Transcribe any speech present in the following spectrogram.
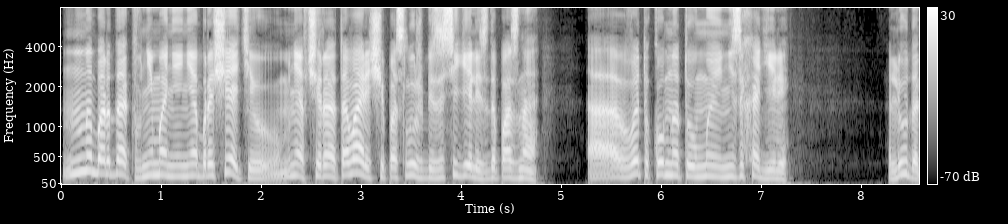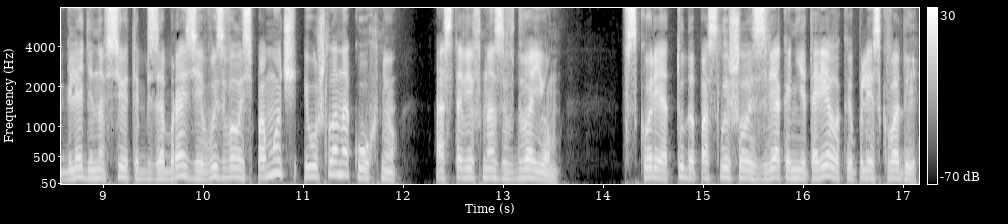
«На бардак внимания не обращайте, у меня вчера товарищи по службе засиделись допоздна, а в эту комнату мы не заходили». Люда, глядя на все это безобразие, вызвалась помочь и ушла на кухню, оставив нас вдвоем. Вскоре оттуда послышалось звяканье тарелок и плеск воды.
